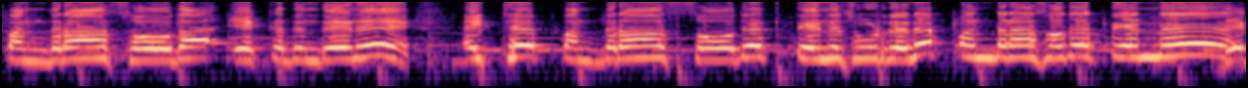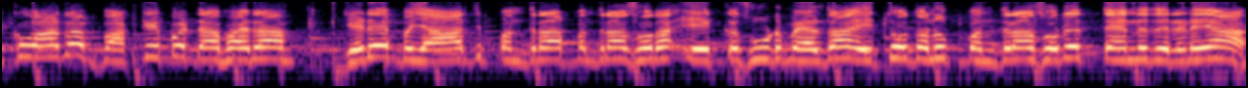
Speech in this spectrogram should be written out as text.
1500 ਦਾ ਇੱਕ ਦਿੰਦੇ ਨੇ, ਇੱਥੇ 1500 ਦੇ ਤਿੰਨ ਸੂਟ ਦੇ ਨੇ 1500 ਦੇ ਤਿੰਨ। ਦੇਖੋ ਆ ਤਾਂ ਵਾਕਈ ਵੱਡਾ ਫਾਇਦਾ। ਜਿਹੜੇ ਬਾਜ਼ਾਰ 'ਚ 15 1500 ਦਾ ਇੱਕ ਸੂਟ ਮਿਲਦਾ, ਇੱਥੋਂ ਤੁਹਾਨੂੰ 1500 ਦੇ ਤਿੰਨ ਦੇਣੇ ਆ।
